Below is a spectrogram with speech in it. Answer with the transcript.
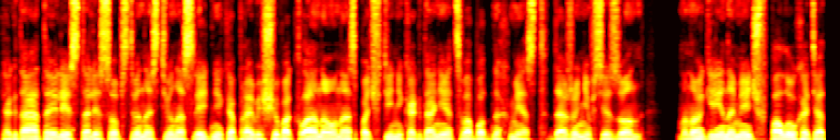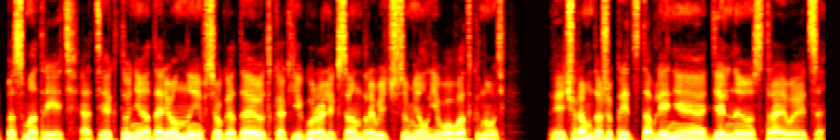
«Когда отели стали собственностью наследника правящего клана, у нас почти никогда нет свободных мест, даже не в сезон. Многие на меч в полу хотят посмотреть, а те, кто неодаренные, все гадают, как Егор Александрович сумел его воткнуть». Вечером даже представление отдельное устраивается.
